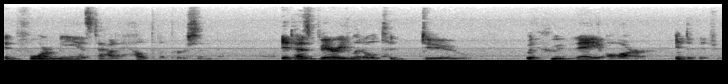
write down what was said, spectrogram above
inform me as to how to help the person. It has very little to do with who they are individually.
